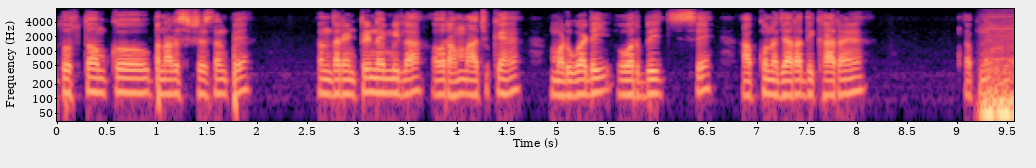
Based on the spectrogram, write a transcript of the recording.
दोस्तों, हमको बनारस स्टेशन पे अंदर एंट्री नहीं मिला और हम आ चुके हैं मड़ुआडी ओवरब्रिज से। आपको नज़ारा दिखा रहे हैं अपने।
